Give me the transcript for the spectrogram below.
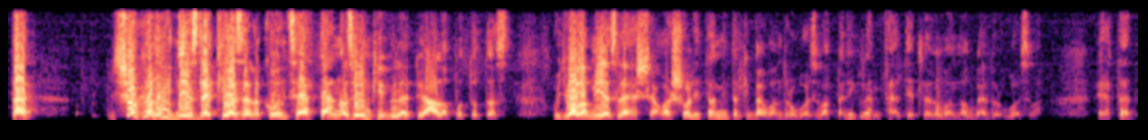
Tehát sokan úgy néznek ki ezen a koncerten az önkívületű állapotot azt hogy valamihez lehessen hasonlítani mint aki be van drogozva pedig nem feltétlenül vannak bedrogozva. Érted?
